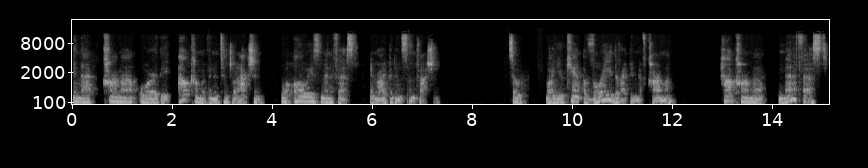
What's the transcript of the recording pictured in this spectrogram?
in that karma or the outcome of an intentional action will always manifest and ripen in some fashion. So, while you can't avoid the ripening of karma, how karma manifests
